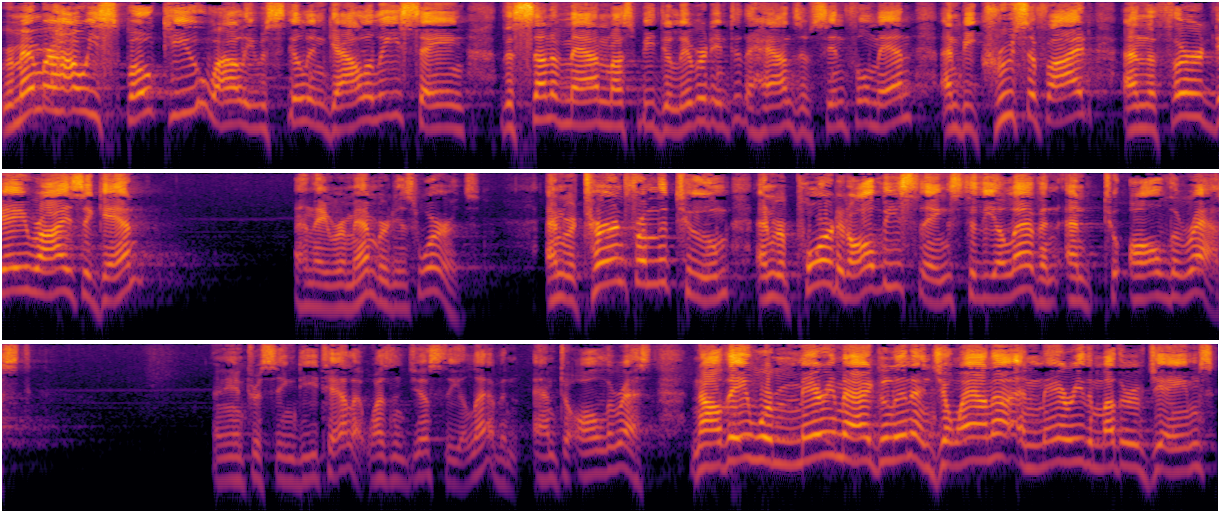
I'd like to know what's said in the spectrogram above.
Remember how he spoke to you while he was still in Galilee, saying, The Son of Man must be delivered into the hands of sinful men and be crucified, and the third day rise again? And they remembered his words, and returned from the tomb and reported all these things to the eleven and to all the rest. An interesting detail, it wasn't just the 11, and to all the rest. Now they were Mary Magdalene and Joanna and Mary, the mother of James.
